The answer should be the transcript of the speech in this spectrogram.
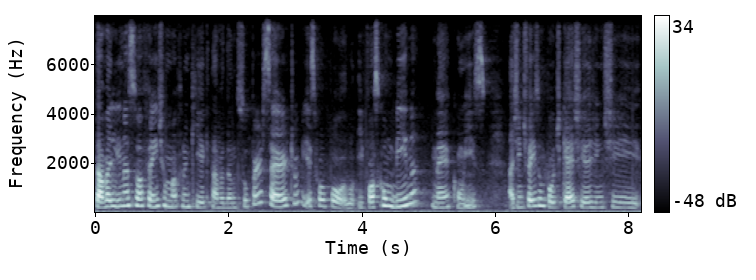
tava ali na sua frente uma franquia que estava dando super certo e esse falou, pô, e Foz combina, né, com isso. A gente fez um podcast e a gente,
